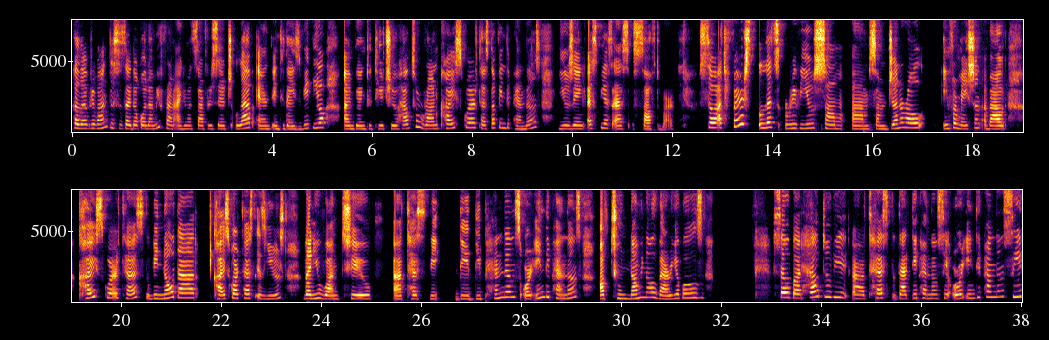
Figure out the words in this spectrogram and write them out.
Hello everyone, this is Zaida Gholami from AgriMetSoft Research Lab and in today's video I'm going to teach you how to run chi-square test of independence using SPSS software. So at first let's review some um, some general information about chi-square test. We know that chi-square test is used when you want to uh, test the the dependence or independence of two nominal variables. So, but how do we uh, test that dependency or independency?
